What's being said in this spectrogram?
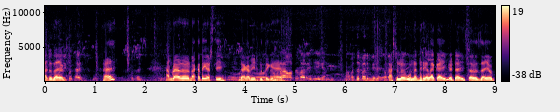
আচ্ছা যাই হোক। হ্যাঁ? আমরা ঢাকা থেকে আসছি, ঢাকা মিরপুর থেকে হ্যাঁ। আসলে ওনাদের এলাকায় এটাই, তো যাই হোক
